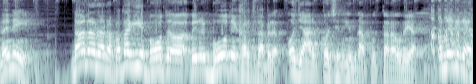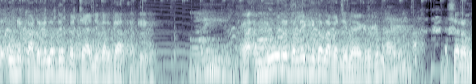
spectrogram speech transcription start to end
ਨਹੀਂ ਨਹੀਂ। ਨਾ ਨਾ ਨਾ ਨਾ ਪਤਾ ਕੀ ਇਹ ਬਹੁਤ ਬਹੁਤ ਹੀ ਖਰਚਦਾ ਪਿਆ। ਉਹ ਯਾਰ ਕੁਛ ਨਹੀਂ ਹੁੰਦਾ ਪੁੱਤਰ ਉਰੇ ਆ। ਉਹਨੇ ਨਹੀਂ ਰਹਿ ਉਹਨੇ ਕੱਢ ਕੇ ਨਾ ਤੇ ਬੱਚਾ ਇੰਜ ਕਰਕੇ ਹੱਥ ਅੱਗੇ। ਮੂੰਹ ਨੇ ਥੱਲੇ ਕੀਤਾ ਦਾ ਬੱਚੇ ਨੇ? ਕਰਕੇ ਸ਼ਰਮ।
